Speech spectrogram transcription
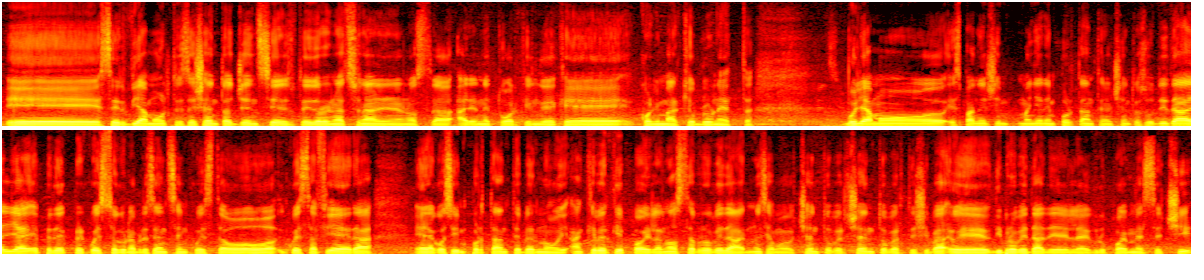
e serviamo oltre 600 agenzie sul territorio nazionale nella nostra area networking che, con il marchio Brunet. Vogliamo espanderci in maniera importante nel centro-sud Italia e per, questo che una presenza in, questo, in questa fiera era così importante per noi, anche perché poi la nostra proprietà, noi siamo 100% eh, di proprietà del gruppo MSC,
